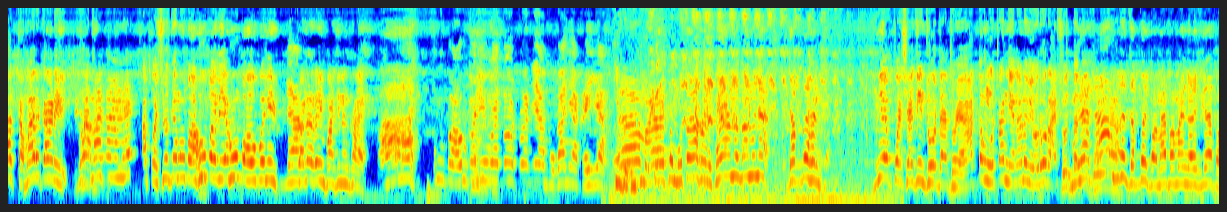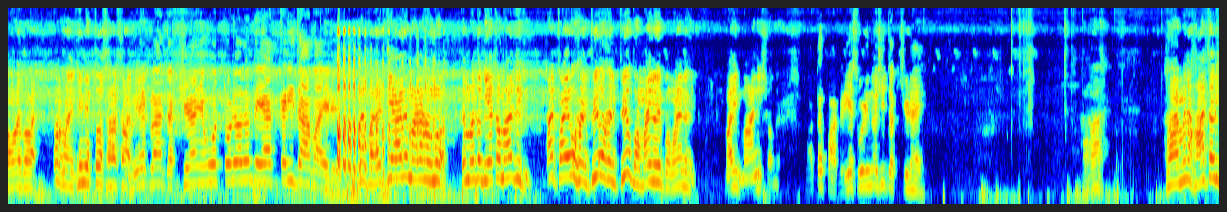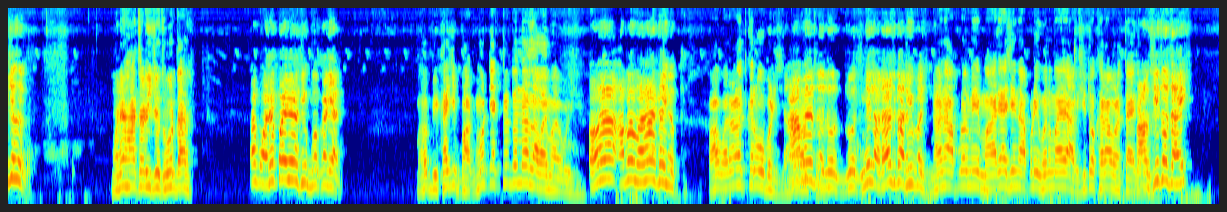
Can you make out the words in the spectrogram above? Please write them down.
આ તમારે કારણે. જો અમાર કારણે. આ પશુ કે હું બાહુબલી હું બાહુબલી કને રહી ભાજી ન ખાય. હા હું બાહુબલી હોય તો ટોટિયા ભૂગાની આખરી ગયા. મારા તો હું તો હણખે અમે ગમને જબ્બર હણખે મેં પૈસાથી જોરદાર થયા આ તો મોટા નેનાનો વેરો રાખ્યો જ મને નથી મને હું જબ્બર ભમાય ભમાય નહીં ગયા ભમાય ભમાય. તો સા સા. હવે પેલા દક્ષિણા એવો તોડ્યો હતો ને તો યાદ કરી જા ભાઈ. રે એટલે ભરતજી આવે મારા હમો. તે મને તો બે તો મારી દીધી. આ એવું હંફ્યું હંફ્યું ભમાય નહીં ભમાય નહીં. મારી માની શોભે આ તો પાઘડીએ છોડી નો દક્ષિણાએ. હા. હા મને હાથ ચડી જશે. મને હાથ ચડી ગયો જોરદાર. આ મને કોઈ નથી કર્યા. હવે ભીખાજી ભાગમાં ટ્રેક્ટર તો ના લાવાય મારે ઓળી હવે આપણે વરાળ કઈ નાખીએ હા વરાળ જ કરવો પડશે. આપણે રોજની લડાઈ જ કાઢવી પડશે. ના ના આપણે મેં માર્યા છે ને આપણે વન માર્યા આવશી તો ખરા વળતા. આવશી તો થાય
